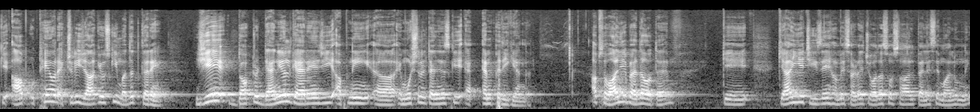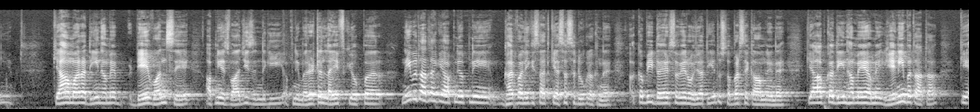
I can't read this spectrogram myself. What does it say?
کہ آپ اٹھیں اور ایکچولی جا کے اس کی مدد کریں۔ یہ ڈاکٹر ڈینیل کہہ رہے ہیں جی اپنی ایموشنل انٹیلیجنس کی ایمپری کے اندر۔ اب سوال یہ پیدا ہوتا ہے کہ کیا یہ چیزیں ہمیں ساڑھے چودہ سو سال پہلے سے معلوم نہیں ہیں؟ کیا ہمارا دین ہمیں ڈے ون سے اپنی ازواجی زندگی، اپنی میریٹل لائف کے اوپر نہیں بتاتا کہ آپ نے اپنی گھر والی کے ساتھ کیسا سلوک رکھنا ہے؟ کبھی دیر سویر ہو جاتی ہے تو صبر سے کام لینا ہے۔ کیا آپ کا دین ہمیں ہمیں یہ نہیں بتاتا کہ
